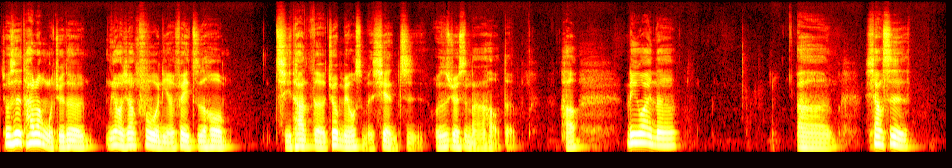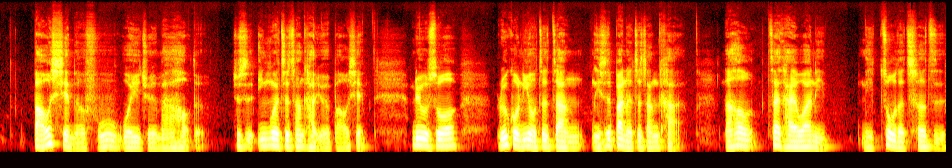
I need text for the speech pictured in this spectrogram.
就是它让我觉得，你好像付了年费之后，其他的就没有什么限制，我是觉得是蛮好的。好，另外呢，呃，像是保险的服务，我也觉得蛮好的，就是因为这张卡有保险。例如说，如果你有这张，你是办了这张卡，然后在台湾你你坐的车子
